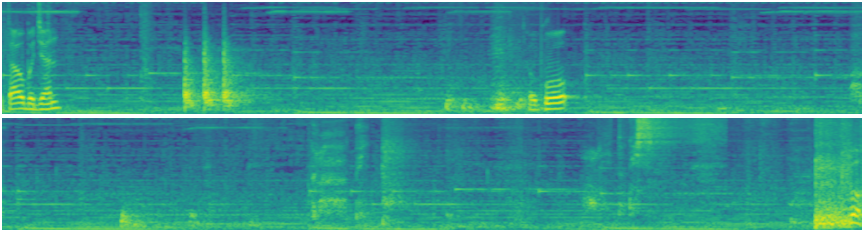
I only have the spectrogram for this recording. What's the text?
May tao ba dyan? Opo. Grabe. Oh!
